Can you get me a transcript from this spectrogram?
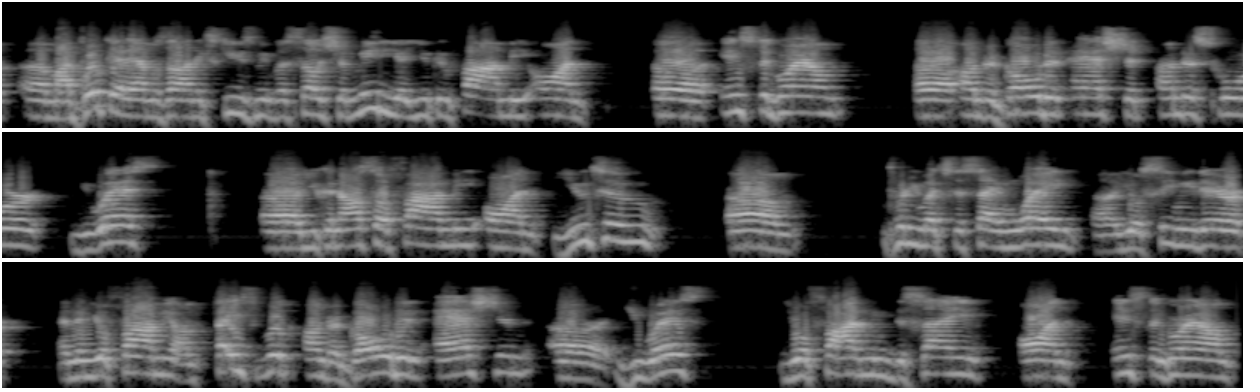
uh, uh, my book at Amazon, excuse me, but social media, you can find me on uh, Instagram uh, under Golden Ashton underscore US. you can also find me on YouTube, um, pretty much the same way. you'll see me there. And then you'll find me on Facebook under Golden Ashton US. You'll find me the same on Instagram,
